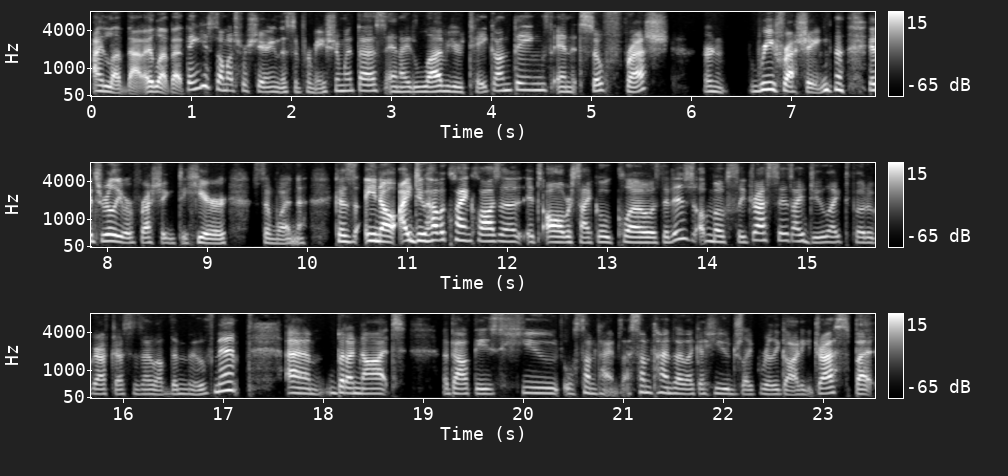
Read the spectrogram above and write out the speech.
I love that. I love that. Thank you so much for sharing this information with us. And I love your take on things. And it's so fresh or refreshing. it's really refreshing to hear someone because, you know, I do have a client closet. It's all recycled clothes. It is mostly dresses. I do like to photograph dresses. I love the movement. Um, but I'm not about these huge well sometimes sometimes i like a huge like really gaudy dress but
